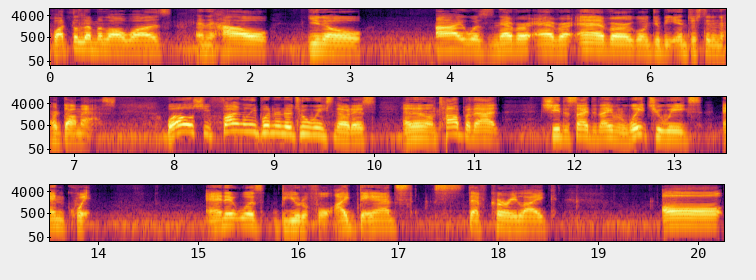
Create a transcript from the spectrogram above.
what the lemon law was and how, you know, I was never, ever, ever going to be interested in her dumb ass. Well, she finally put in a two weeks notice, and then on top of that, she decided to not even wait two weeks and quit. and it was beautiful. I danced Steph Curry like all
